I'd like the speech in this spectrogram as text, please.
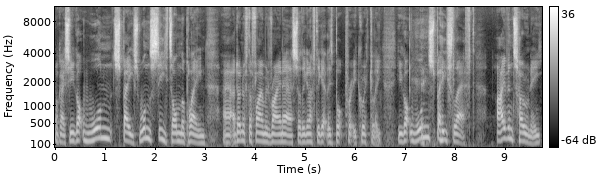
Okay, so you've got one space, one seat on the plane. Uh, I don't know if they're flying with Ryanair, so they're going to have to get this booked pretty quickly. You've got one space left. Ivan Toney,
